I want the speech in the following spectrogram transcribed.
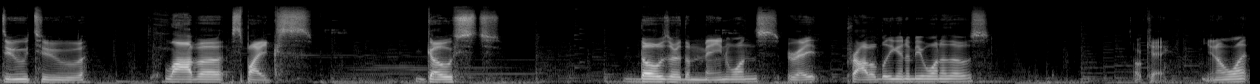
due to lava, spikes, ghost, those are the main ones, right? Probably going to be one of those. Okay, you know what?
